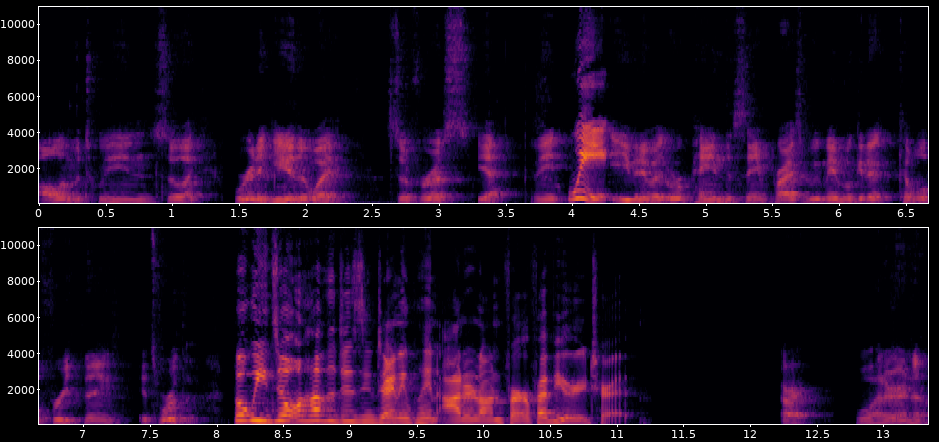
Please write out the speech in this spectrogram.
All in between. So like we're gonna get either way. So for us, yeah. I mean, Wait. even if we're paying the same price, we maybe we'll get a couple of free things. It's worth it. But we don't have the Disney dining plan added on for our February trip. All right, we'll have it right now.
